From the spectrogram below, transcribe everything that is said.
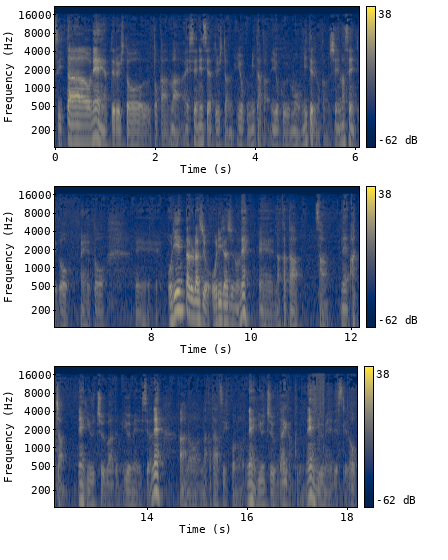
ツイッターをねやってる人とか、まあ、SNS やってる人はよく見たかよくもう見てるのかもしれませんけど、えっ、ー、と、えー、オリエンタルラジオオリラジのね、えー、中田さんねあっちゃんね YouTuber でも有名ですよね。あの中田敦彦のね YouTube 大学でもね有名ですけど、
